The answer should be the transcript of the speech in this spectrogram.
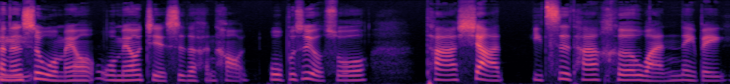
可能是我没有我没有解释的很好，我不是有说他下。一次，他喝完那杯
